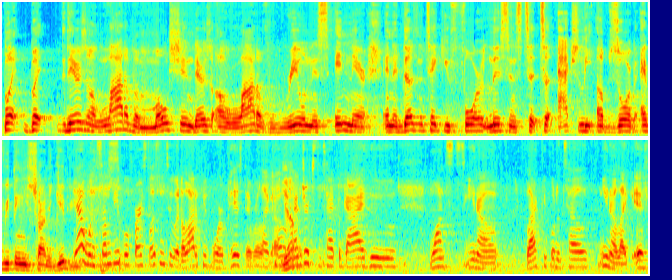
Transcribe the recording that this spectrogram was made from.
but but there's a lot of emotion, there's a lot of realness in there, and it doesn't take you four listens to, to actually absorb everything he's trying to give you. Yeah, when some people first listened to it, a lot of people were pissed. They were like, "Oh, Yeah. Kendrick's the type of guy who wants, you know, black people to tell, you know, like if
